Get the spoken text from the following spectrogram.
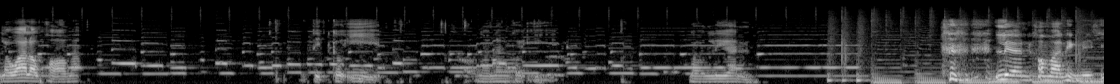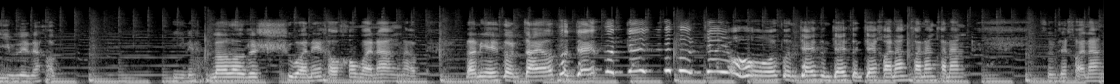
เราว่าเราพร้อมละติดเก้าอี้เรานั่งเก้าอี้เราเลื่อน เลื่อนเข้ามาถึงในทีมเลยนะครับนี่นะเราเราจะชวนให้เขาเข้ามานั่งนะครับแล้วไงสนใจเอาสนใจสนใจ โอ้โหสนใจสนใจสนใจขอนั่งขอนั่งขอนั่ง สนใจขอนั่ง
